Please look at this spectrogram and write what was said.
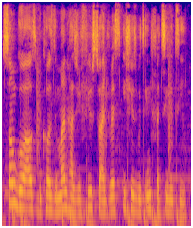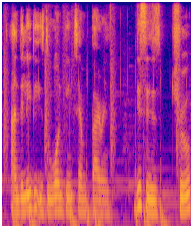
some go out because the man has refused to address issues with infertility and the lady is the one being termed barren. This is true,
